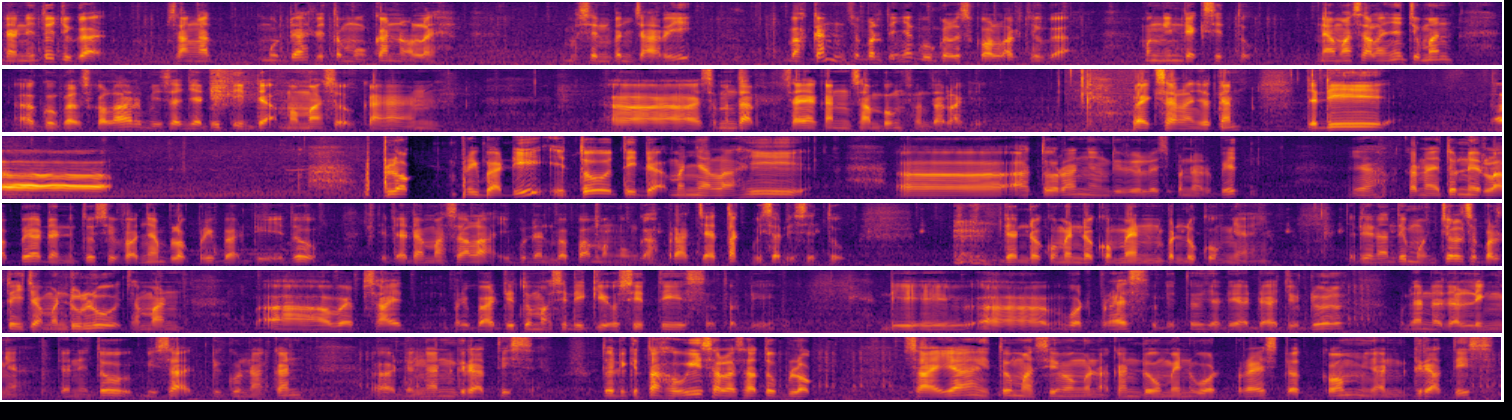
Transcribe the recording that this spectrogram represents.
Dan itu juga sangat mudah ditemukan oleh mesin pencari. Bahkan sepertinya Google Scholar juga mengindeks itu. Nah masalahnya cuman uh, Google Scholar bisa jadi tidak memasukkan uh, sebentar saya akan sambung sebentar lagi. Baik saya lanjutkan. Jadi uh, blog pribadi itu tidak menyalahi uh, aturan yang dirilis penerbit ya. Karena itu nirlaba dan itu sifatnya blog pribadi. Itu tidak ada masalah. Ibu dan bapak mengunggah pracetak bisa di situ. Dan dokumen-dokumen pendukungnya ya. jadi nanti muncul seperti zaman dulu zaman uh, website pribadi itu masih di Geocities atau di di uh, WordPress begitu. Jadi ada judul kemudian ada linknya. Dan itu bisa digunakan uh, dengan gratis. Untuk diketahui salah satu blog saya itu masih menggunakan domain wordpress.com yang gratis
